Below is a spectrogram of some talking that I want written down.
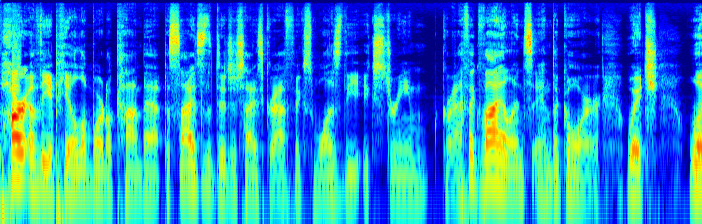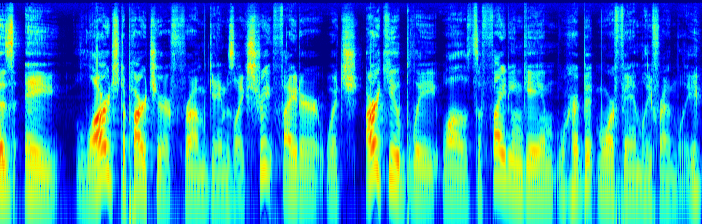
part of the appeal of Mortal Kombat, besides the digitized graphics, was the extreme graphic violence and the gore, which was a large departure from games like Street Fighter, which arguably, while it's a fighting game, were a bit more family friendly.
